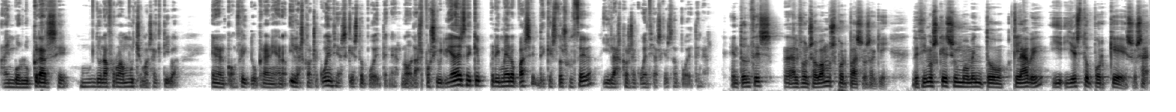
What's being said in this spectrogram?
a, involucrarse de una forma mucho más activa en el conflicto ucraniano y las consecuencias que esto puede tener, ¿no? Las posibilidades de que primero pase, de que esto suceda y las consecuencias que esto puede tener. Entonces, Alfonso, vamos por pasos aquí. Decimos que es un momento clave y, esto por qué es? O sea,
